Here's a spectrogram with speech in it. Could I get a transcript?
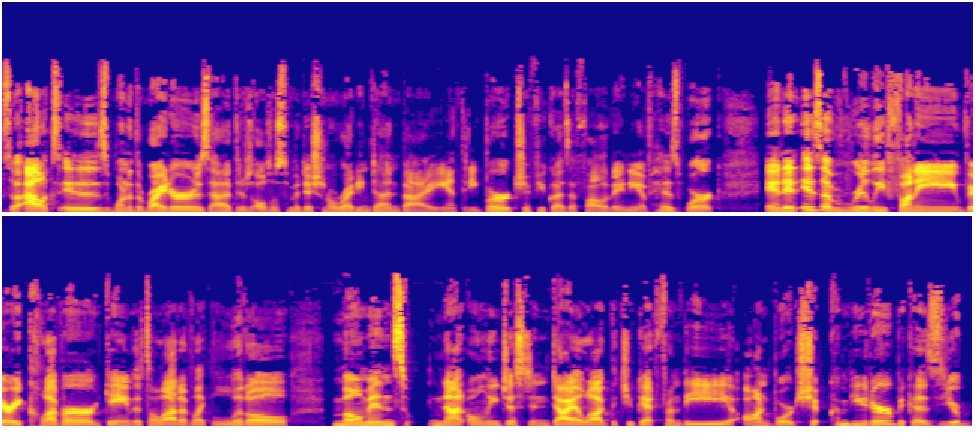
So Alex is one of the writers. Uh, there's also some additional writing done by Anthony Burch, if you guys have followed any of his work. And it is a really funny, very clever game. There's a lot of like little moments, not only just in dialogue that you get from the onboard ship computer, because you're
